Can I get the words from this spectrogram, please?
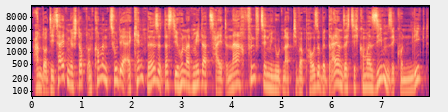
haben dort die Zeiten gestoppt und kommen zu der Erkenntnis, dass die 100 Meter Zeit nach 15 Minuten aktiver Pause bei 63,7 Sekunden liegt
